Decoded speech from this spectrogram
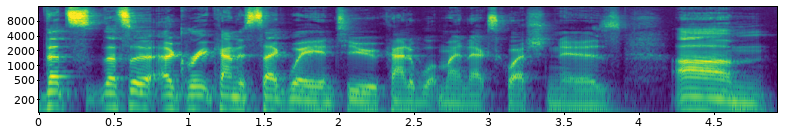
that's that's a, a, great kind of segue into kind of what my next question is. Um,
